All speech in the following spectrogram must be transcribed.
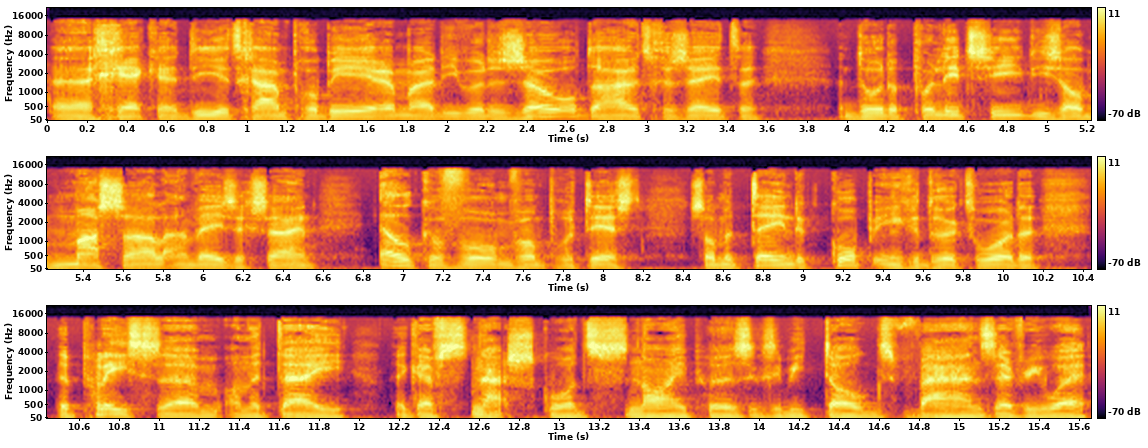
uh, gekken die het gaan proberen... maar die worden zo op de huid gezeten door de politie. Die zal massaal aanwezig zijn. Elke vorm van protest zal meteen de kop ingedrukt worden. The police um, on the day, they have snatch squads, snipers, there's be dogs, vans everywhere.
